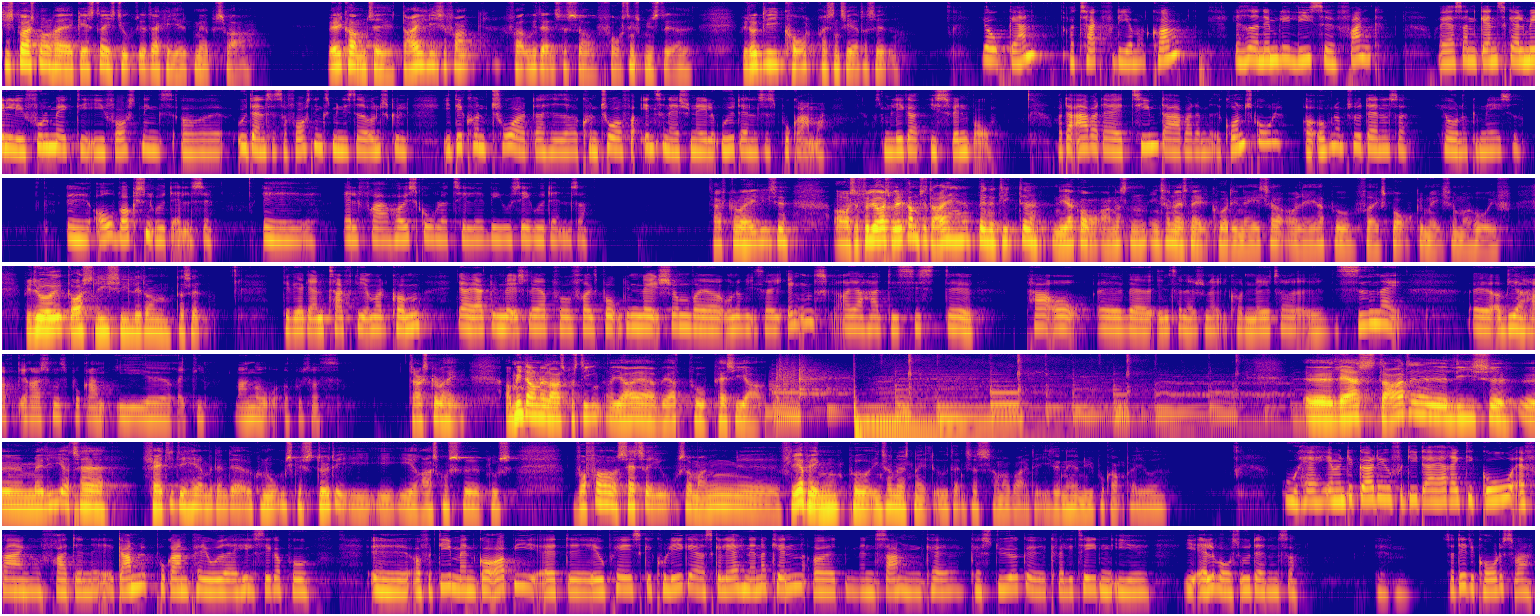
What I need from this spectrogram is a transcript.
De spørgsmål har jeg gæster i studiet, der kan hjælpe med at besvare. Velkommen til dig, Lise Frank, fra Uddannelses- og Forskningsministeriet. Vil du ikke lige kort præsentere dig selv? Jo, gerne, og tak fordi jeg måtte komme. Jeg hedder nemlig Lise Frank, og jeg er sådan ganske almindelig fuldmægtig i forsknings- og øh, uddannelses- og forskningsministeriet, undskyld, i det kontor, der hedder Kontor for Internationale Uddannelsesprogrammer, som ligger i Svendborg. Og der arbejder jeg i et team, der arbejder med grundskole og ungdomsuddannelser, herunder gymnasiet, øh, og voksenuddannelse. Øh, alt fra højskoler til øh, VUC-uddannelser. Tak skal du have, Lise. Og selvfølgelig også velkommen til dig, Benedikte Nærgaard Andersen, international koordinator og lærer på Frederiksborg Gymnasium og HF. Vil du ikke også lige sige lidt om dig selv? Det vil jeg gerne. Tak fordi jeg måtte komme. Jeg er gymnasielærer på Frederiksborg Gymnasium, hvor jeg underviser i engelsk, og jeg har de sidste øh, par år øh, været international koordinator øh, ved siden af, øh, og vi har haft Erasmus-program i øh, rigtig mange år op hos os. Tak skal du have. Og mit navn er Lars Pastin, og jeg er vært på Passiar. Øh, lad os starte, Lise, øh, med lige at tage fat i det her med den der økonomiske støtte i, i, i Erasmus+. Øh, Plus. Hvorfor satser EU så mange øh, flere penge på internationalt uddannelsessamarbejde i den her nye programperiode? Uha, jamen det gør det jo, fordi der er rigtig gode erfaringer fra den øh, gamle programperiode, er jeg helt sikker på. Øh, og fordi man går op i, at øh, europæiske kollegaer skal lære hinanden at kende, og at man sammen kan, kan styrke kvaliteten i, øh, i alle vores uddannelser. Øh, så det er det korte svar.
